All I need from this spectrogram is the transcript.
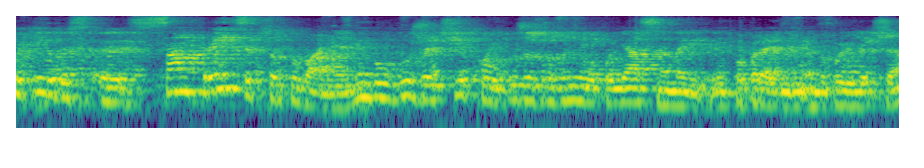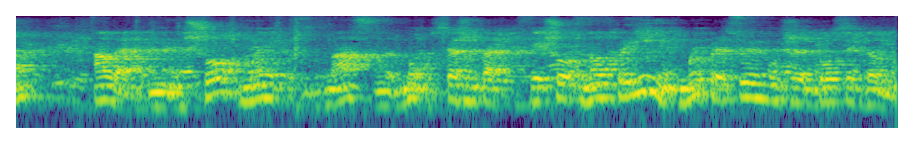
хотіли би е, сам принцип сортування він був дуже чітко і дуже зрозуміло пояснений попереднім доповідачем. Але що ми в нас, ну скажімо так, якщо на Україні ми працюємо вже досить давно.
